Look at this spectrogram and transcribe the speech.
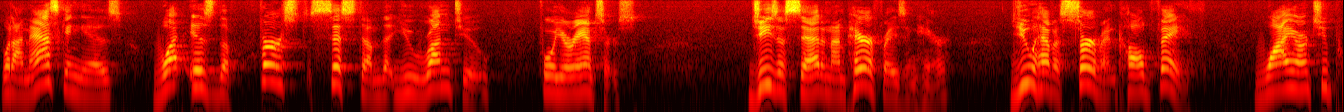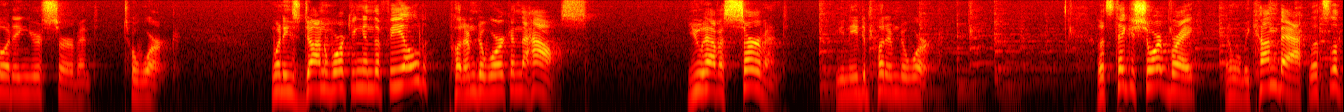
What I'm asking is, what is the first system that you run to for your answers. Jesus said, and I'm paraphrasing here, you have a servant called faith. Why aren't you putting your servant to work? When he's done working in the field, put him to work in the house. You have a servant. You need to put him to work. Let's take a short break, and when we come back, let's look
